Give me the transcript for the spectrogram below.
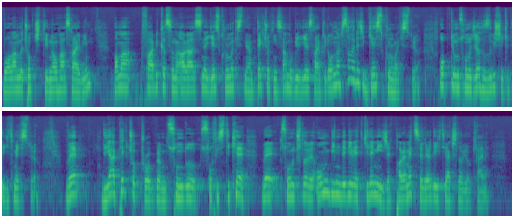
Bu alanda çok ciddi know-how sahibiyim. Ama fabrikasını, arazisine GES kurmak isteyen pek çok insan bu bilgiye sahip değil. Onlar sadece GES kurmak istiyor. Optimum sonuca hızlı bir şekilde gitmek istiyor. Ve diğer pek çok programın sunduğu sofistike ve sonuçları 10 binde bir etkilemeyecek parametrelere de ihtiyaçları yok yani.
